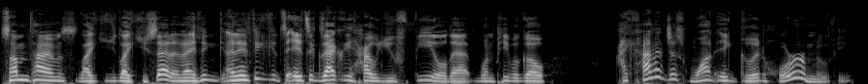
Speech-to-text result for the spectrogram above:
sometimes like you like you said and i think and i think it's it's exactly how you feel that when people go i kind of just want a good horror movie.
